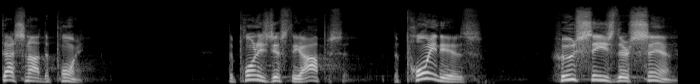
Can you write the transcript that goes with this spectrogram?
That's not the point. The point is just the opposite. The point is who sees their sin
